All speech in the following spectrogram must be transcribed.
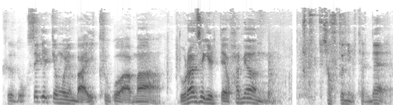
그 녹색일 경우엔 마이크고 아마 노란색일 때 화면 접근일 텐데.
